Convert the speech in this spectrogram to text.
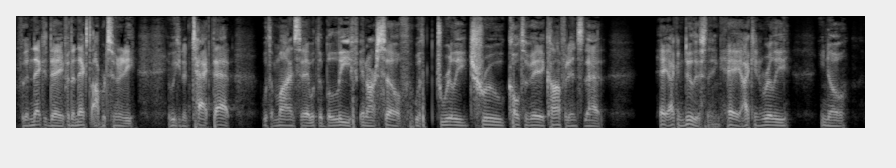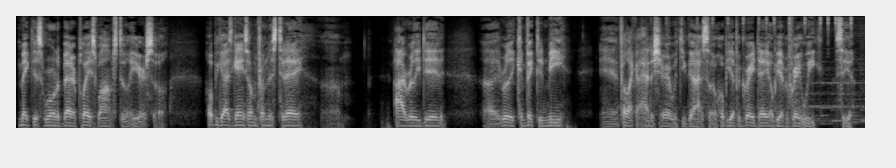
for the next day, for the next opportunity. And we can attack that with a mindset, with a belief in ourself, with really true cultivated confidence that, Hey, I can do this thing. Hey, I can really, you know, make this world a better place while I'm still here. So hope you guys gained something from this today. Um, I really did. Uh, it really convicted me and felt like I had to share it with you guys. So hope you have a great day. Hope you have a great week. See ya.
